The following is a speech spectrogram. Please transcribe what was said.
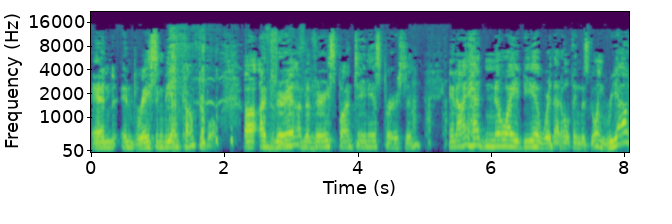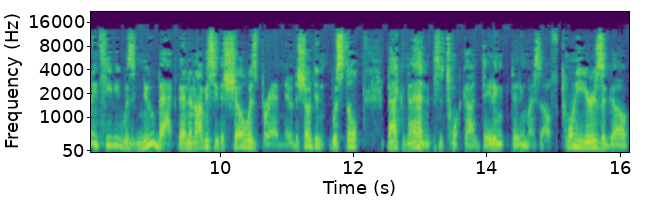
and embracing the uncomfortable. uh, I'm very, I'm a very spontaneous person and I had no idea where that whole thing was going. Reality TV was new back then. And obviously the show was brand new. The show didn't, was still back then. This is, tw- God, dating, dating myself 20 years ago,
